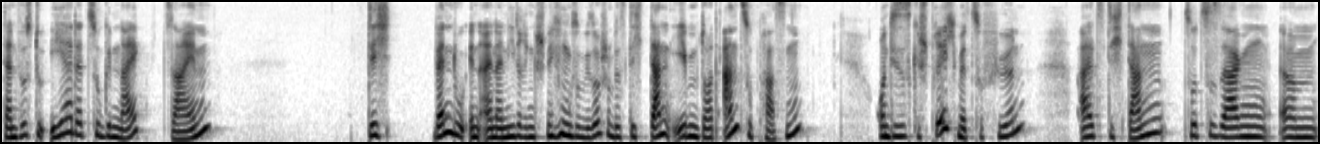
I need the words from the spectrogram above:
dann wirst du eher dazu geneigt sein, dich, wenn du in einer niedrigen Schwingung sowieso schon bist, dich dann eben dort anzupassen und dieses Gespräch mitzuführen, als dich dann sozusagen ähm,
